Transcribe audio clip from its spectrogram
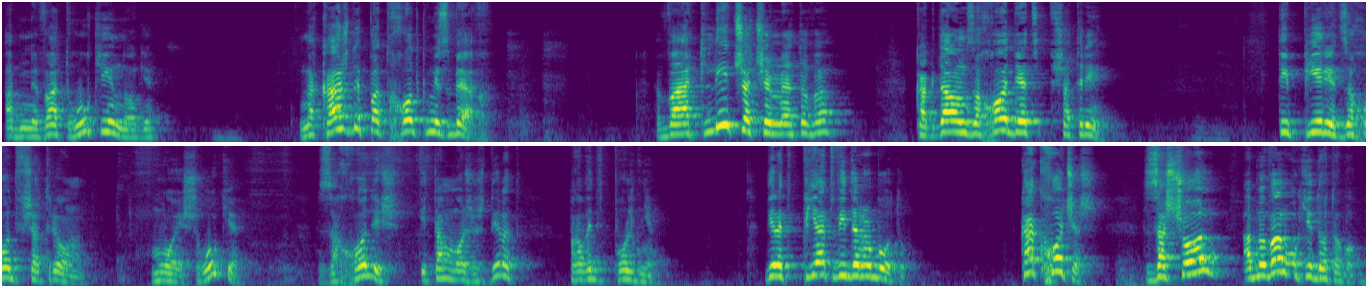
обмывать руки и ноги. На каждый подход к мизбех. В отличие от этого, когда он заходит в шатре, ты перед заходом в шатрем моешь руки, заходишь, и там можешь делать, проводить полдня. Делать пять видов работы. Как хочешь. Зашел, обмывал руки до того.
